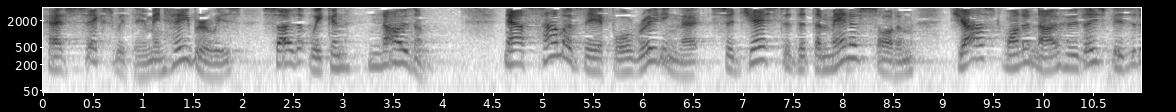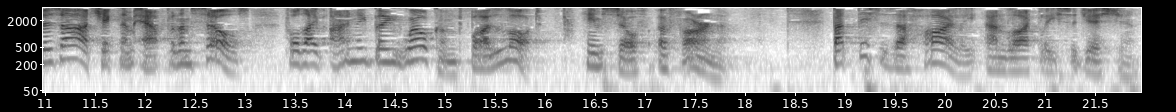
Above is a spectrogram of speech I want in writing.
have sex with them in Hebrew is so that we can know them. Now, some have therefore, reading that, suggested that the men of Sodom just want to know who these visitors are, check them out for themselves, for they've only been welcomed by Lot, himself a foreigner. But this is a highly unlikely suggestion.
